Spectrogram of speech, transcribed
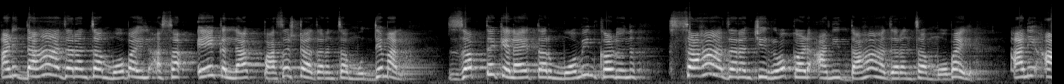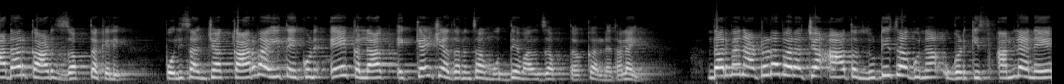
आणि दहा हजारांचा मोबाईल असा एक लाख पासष्ट हजारांचा मुद्देमाल जप्त केलाय तर मोमीनकडून सहा हजारांची रोकड आणि दहा हजारांचा मोबाईल आणि आधार कार्ड जप्त केले. पोलिसांच्या कारवाईत एकूण एक लाख एक्क्याऐंशी हजारांचा मुद्देमाल जप्त करण्यात आलाय. दरम्यान आठवडाभराच्या आत लुटीचा गुन्हा उघडकीस आणल्याने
